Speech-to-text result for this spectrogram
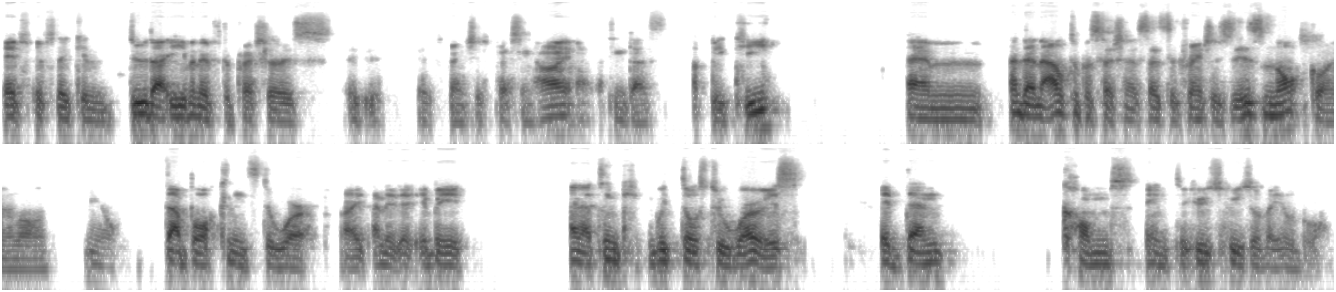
if if they can do that, even if the pressure is if French is pressing high, I think that's a big key. Um, and then out of possession, as the French is, not going along. You know that block needs to work right, and it it be. And I think with those two worries, it then comes into who's who's available,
